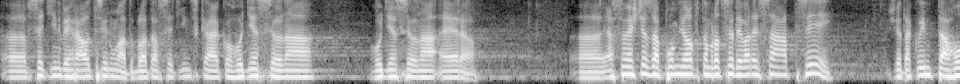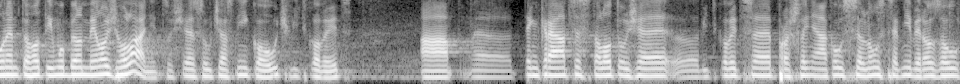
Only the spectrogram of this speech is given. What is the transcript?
eh, Vsetín vyhrál 3-0. To byla ta vsetínská jako hodně silná, hodně silná éra. Eh, já jsem ještě zapomněl v tom roce 93, že takovým tahounem toho týmu byl Miloš Holaň, což je současný kouč Vítkovic. A tenkrát se stalo to, že Vítkovice prošly nějakou silnou střední vyrozou,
